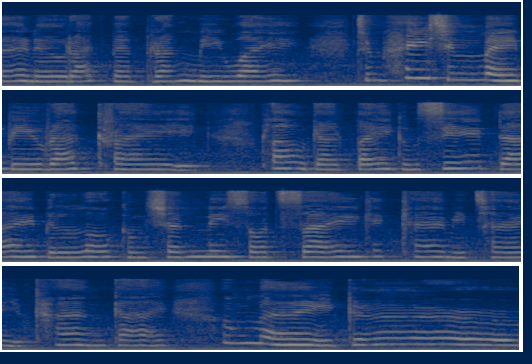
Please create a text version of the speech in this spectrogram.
อน่ารักแบบรั้งไม่ไหวทำให้ฉันไม่ไปรักใครอีกเพลาโอกาสไปคงเสียดายเป็นโลกของฉันไม่สดใส แค่แค่มีเธออยู่ข้างกาย Oh my girl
